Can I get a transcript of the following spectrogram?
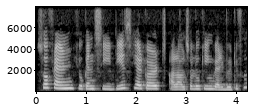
so friends you can see these haircuts are also looking very beautiful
